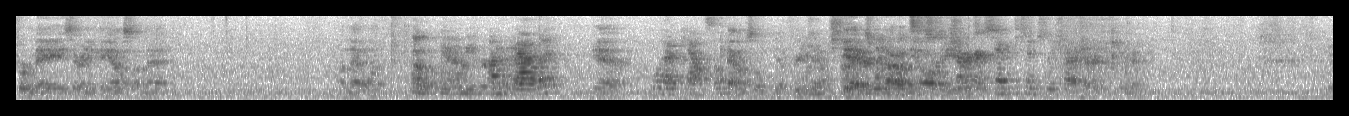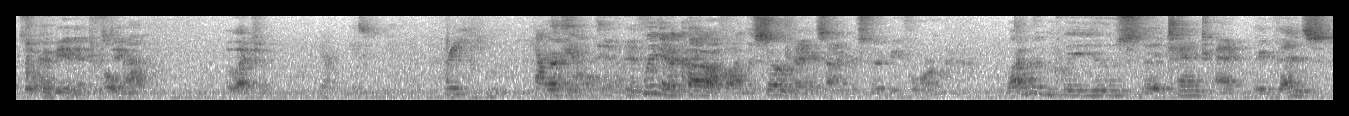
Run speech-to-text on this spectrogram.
for May, is there anything else on that? On that one? Oh, yeah, I mean, we're On the gonna have. ballot, Yeah, we'll have council council. Yeah, free Yeah. council. Yeah, 'cause we're not on the off Potentially charter. years. and potentially charter. Okay. So it could be an interesting election. Yeah, free council. If if we get a cutoff on the survey, as I understood before, why wouldn't we use the tent at events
